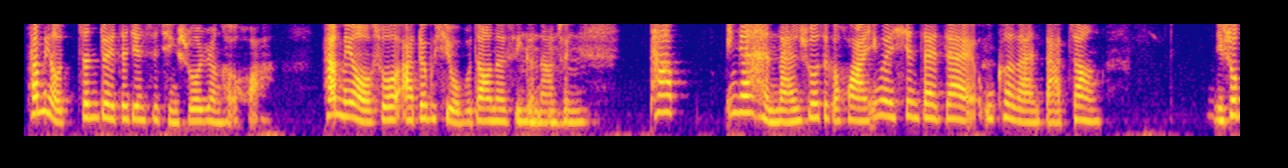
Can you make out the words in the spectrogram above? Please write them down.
他没有针对这件事情说任何话，他没有说啊，对不起，我不知道那是一个纳粹，嗯嗯嗯，他应该很难说这个话，因为现在在乌克兰打仗，你说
